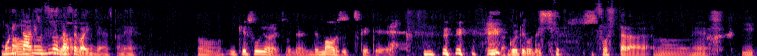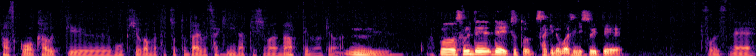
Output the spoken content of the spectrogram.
モニターに映し出せばいいんじゃないですかね。ああ、いけそうじゃないですかね。で、マウスつけて、ゴテゴテして。そしたらね、いいパソコンを買うっていう目標がまたちょっとだいぶ先になってしまうなっていうのだけは、うん。それで、で、ちょっと先延ばしにしといて、そうですね。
